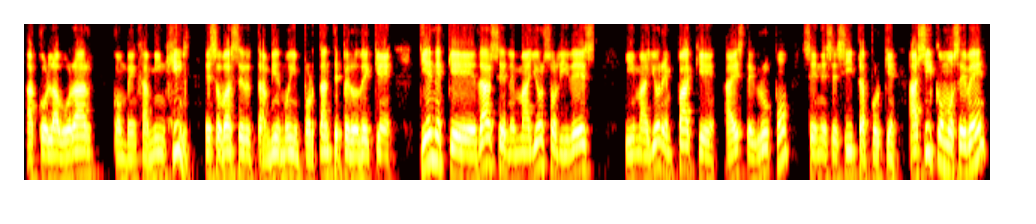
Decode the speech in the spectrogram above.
a colaborar con Benjamín Gil. Eso va a ser también muy importante, pero de que tiene que dársele mayor solidez y mayor empaque a este grupo, se necesita, porque así como se ve,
